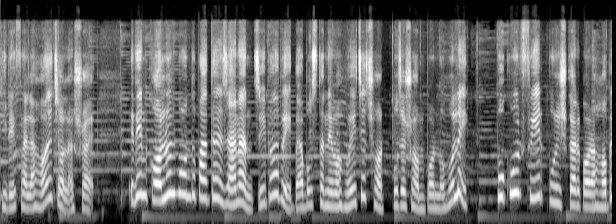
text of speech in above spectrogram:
ঘিরে ফেলা হয় জলাশয়। এদিন কল্লোল বন্দ্যোপাধ্যায় জানান, যেভাবে ব্যবস্থা নেওয়া হয়েছে, ছট পুজো সম্পন্ন হলে পুকুর ফের পরিষ্কার করা হবে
